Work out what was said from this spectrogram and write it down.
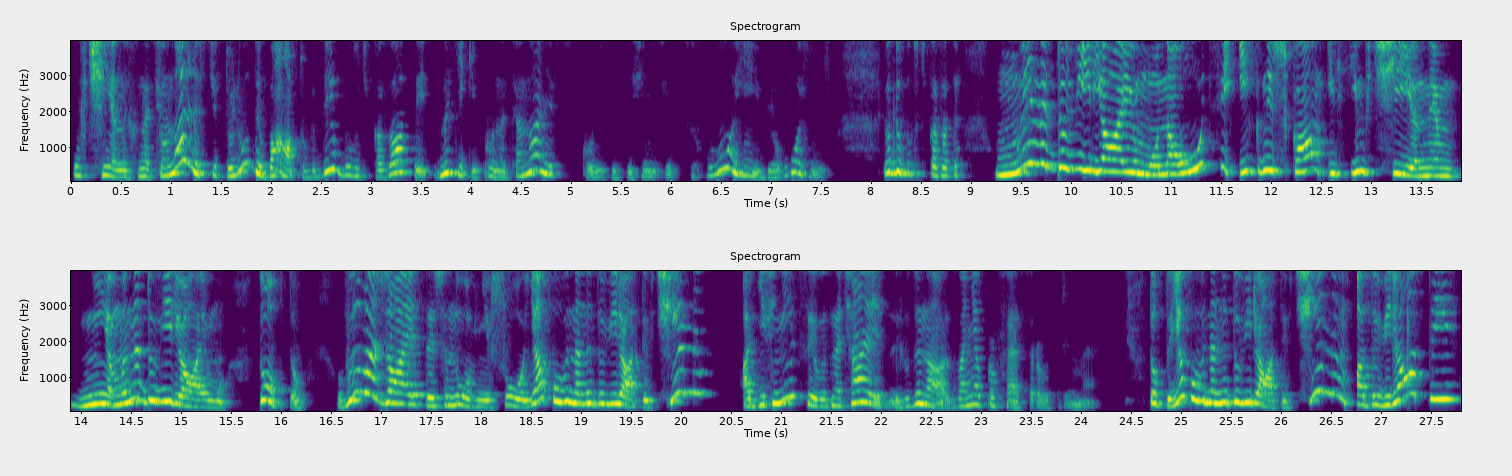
у вчених національності, то люди, багато людей будуть казати не тільки про національність, про якісь дефініції з психології, біології. Люди будуть казати, ми не довіряємо науці і книжкам, і всім вченим. Ні, ми не довіряємо. Тобто, ви вважаєте, шановні, що я повинна не довіряти вченим, а дефініцію визначає людина звання професора отримує. Тобто я повинна не довіряти вченим, а довіряти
